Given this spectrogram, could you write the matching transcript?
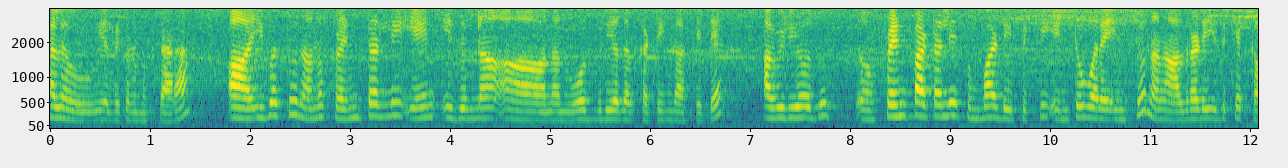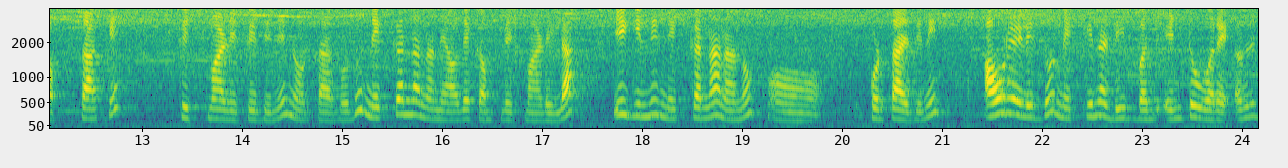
ಹಲೋ ಎಲ್ರಿಗೂ ನಮಸ್ಕಾರ. ಇವತ್ತು ನಾನು ಫ್ರಂಟಲ್ಲಿ ಏನು ಇದನ್ನು ನಾನು ಓದ್ ವಿಡಿಯೋದಲ್ಲಿ ಕಟ್ಟಿಂಗ್ ಹಾಕಿದ್ದೆ, ಆ ವಿಡಿಯೋದು ಫ್ರಂಟ್ ಪಾರ್ಟಲ್ಲಿ ತುಂಬ ಡೀಪಿಕ್ಕಿ ಎಂಟೂವರೆ ಇಂಚು ನಾನು ಆಲ್ರೆಡಿ ಇದಕ್ಕೆ ಕಪ್ಸ್ ಹಾಕಿ ಸ್ಟಿಚ್ ಮಾಡಿಟ್ಟಿದ್ದೀನಿ, ನೋಡ್ತಾ ಇರ್ಬೋದು. ನೆಕ್ಕನ್ನು ನಾನು ಯಾವುದೇ ಕಂಪ್ಲೀಟ್ ಮಾಡಿಲ್ಲ. ಈಗ ಇಲ್ಲಿ ನೆಕ್ಕನ್ನು ನಾನು ಕೊಡ್ತಾ ಇದ್ದೀನಿ. ಅವ್ರು ಹೇಳಿದ್ದು ನೆಕ್ಕಿನ ಡೀಪ್ ಬಂದು ಎಂಟೂವರೆ, ಅಂದರೆ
